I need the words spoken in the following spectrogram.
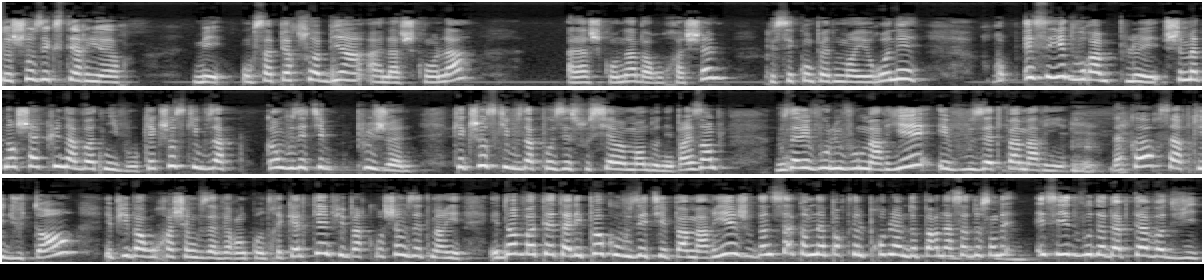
de choses extérieures. Mais on s'aperçoit bien à l'âge qu'on a, à l'âge qu'on a, Baruch Hashem, que c'est complètement erroné. Essayez de vous rappeler, chez maintenant chacune à votre niveau, quelque chose qui vous a, quand vous étiez plus jeune, quelque chose qui vous a posé souci à un moment donné. Par exemple, vous avez voulu vous marier et vous n'êtes pas marié. D'accord? Ça a pris du temps. Et puis, Baruch Hashem, vous avez rencontré quelqu'un. Et puis, Baruch Hashem, vous êtes marié. Et dans votre tête, à l'époque où vous n'étiez pas marié, je vous donne ça comme n'importe quel problème de parnassa, de santé. Essayez de vous adapter à votre vie.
